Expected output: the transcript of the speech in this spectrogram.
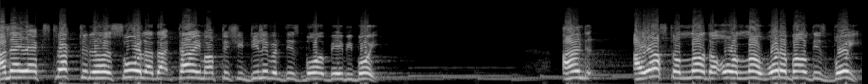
And I extracted her soul at that time after she delivered this boy, baby boy. And I asked Allah that, oh Allah, what about this boy?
